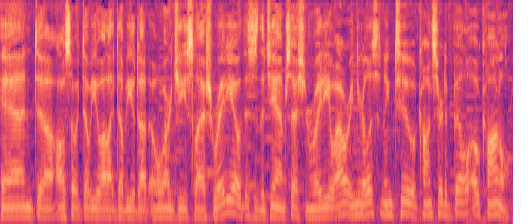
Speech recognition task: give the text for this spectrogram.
And uh, also at WLIW.org slash radio. This is the Jam Session Radio Hour, and you're listening to a concert of Bill O'Connell.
